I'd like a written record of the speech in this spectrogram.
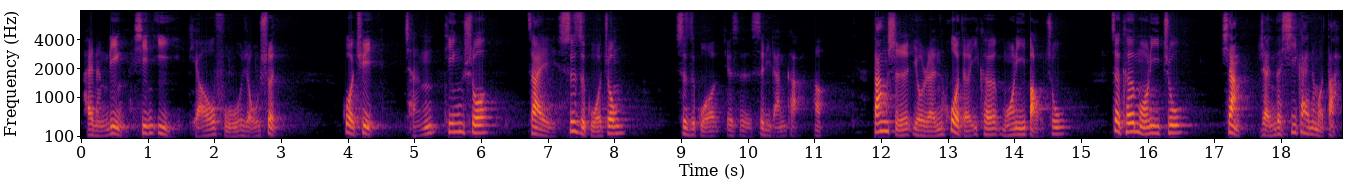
还能令心意调伏柔顺。过去曾听说。在狮子国中，狮子国就是斯里兰卡啊。当时有人获得一颗摩尼宝珠，这颗摩尼珠像人的膝盖那么大，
